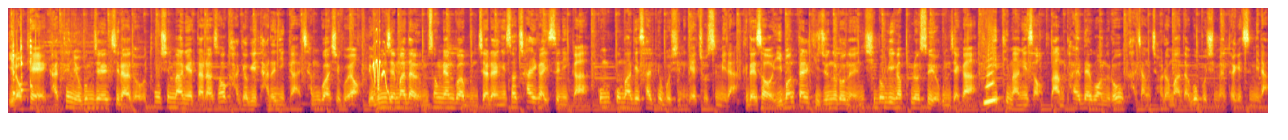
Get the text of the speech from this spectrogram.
이렇게 같은 요금제일지라도 통신망에 따라서 가격이 다르니까 참고하시고요. 요금제마다 음성량과 문자량에서 차이가 있으니까 꼼꼼하게 살펴보시는 게 좋습니다. 그래서 이번 달 기준으로는 15기가 플러스 요금제가 KT망에서 1,800원으로 가장 저렴하다고 보시면 되겠습니다.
